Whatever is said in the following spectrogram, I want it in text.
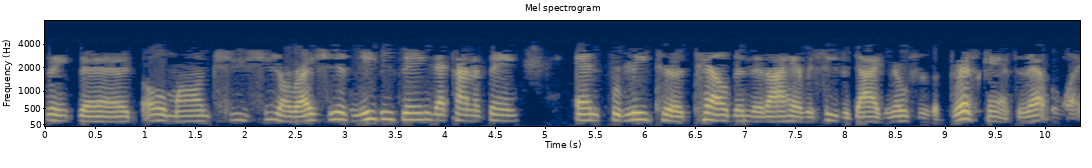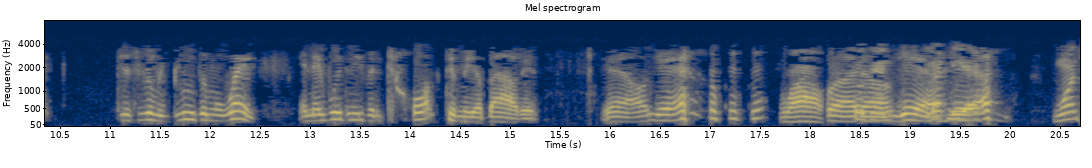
think that, oh, mom, she she's all right. She doesn't need anything, that kind of thing. And for me to tell them that I had received a diagnosis of breast cancer, that was like just really blew them away and they wouldn't even talk to me about it. You know, yeah. wow. But so um, yeah, yeah. once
